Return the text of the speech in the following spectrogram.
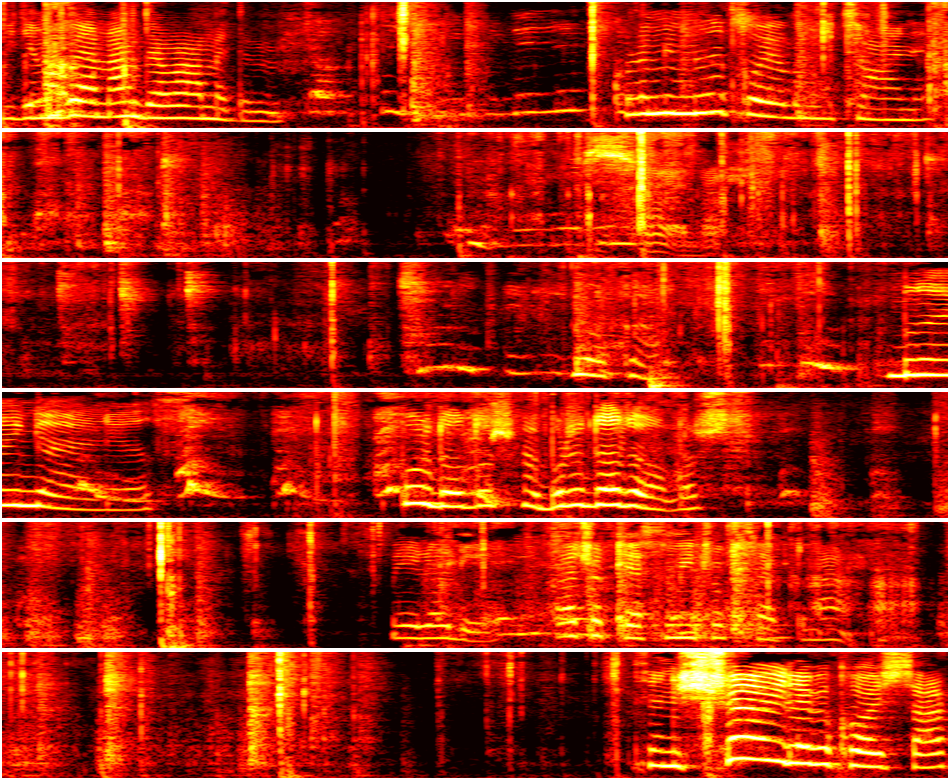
videomuza hemen devam edelim. Kuramini koyalım bir tane. Şöyle. Yok abi. Bunu engelliyoruz. Burada olur. Ha, burada da olur. Melody. Daha çok kesmeyi çok sevdim ha. Seni şöyle bir koysak.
